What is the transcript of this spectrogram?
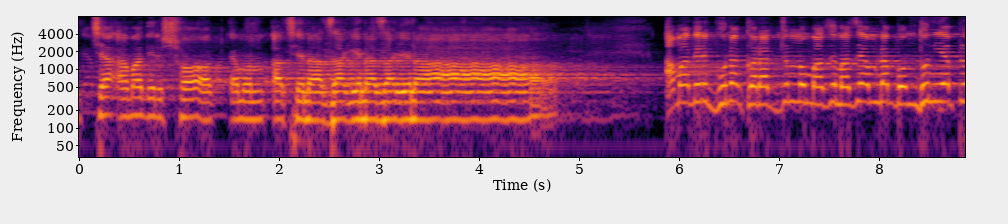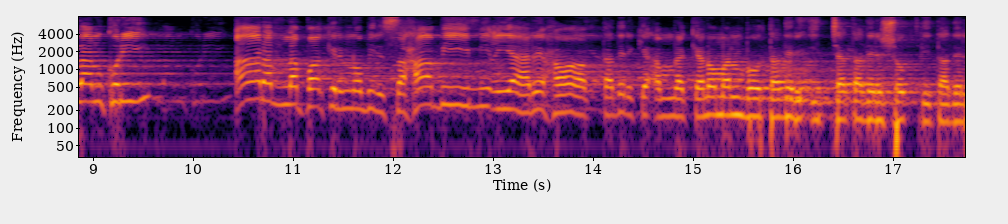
ইচ্ছা আমাদের শখ, এমন আছে না, জাগে না জাগে না। আমাদের গুণা করার জন্য মাঝে মাঝে আমরা বন্ধু নিয়ে প্ল্যান করি। আর আল্লাহ পাকের নবীর সাহাবি মিয়ারে হক, তাদেরকে আমরা কেন মানবো? তাদের ইচ্ছা, তাদের শক্তি, তাদের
